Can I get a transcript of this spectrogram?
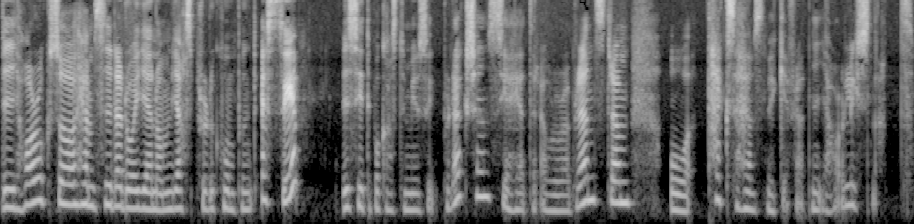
Vi har också hemsida då genom jazzproduktion.se. Vi sitter på Custom Music Productions. Jag heter Aurora Brännström. Och tack så hemskt mycket för att ni har lyssnat.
